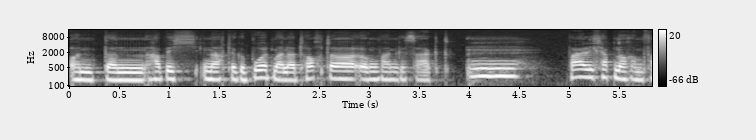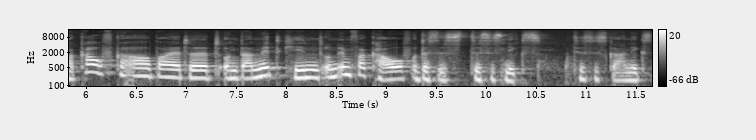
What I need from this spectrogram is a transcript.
Und dann habe ich nach der Geburt meiner Tochter irgendwann gesagt, mm, weil ich habe noch im Verkauf gearbeitet und dann mit Kind und im Verkauf und das ist das ist nichts, das ist gar nichts.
